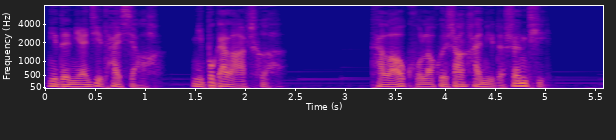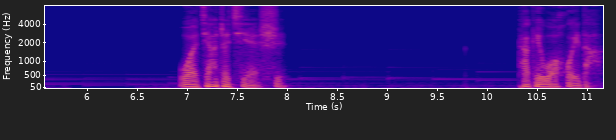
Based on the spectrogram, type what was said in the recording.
你的年纪太小，你不该拉车，太劳苦了会伤害你的身体。我夹着解释，他给我回答：“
